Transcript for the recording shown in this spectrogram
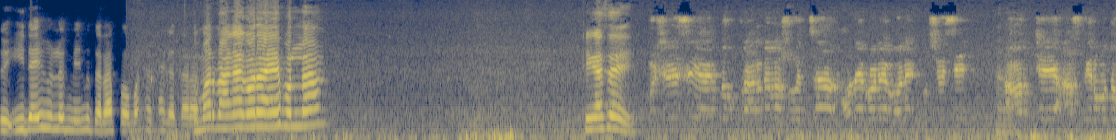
তো এটাই হলো মেনু তারা প্রবাসে থাকে তারা তোমার ভাঙা ঘরে আয়ে পড়লাম। ঠিক আছে? খুশি হয়েছি একদম প্রাণডালা শুভেচ্ছা। অনেক অনেক অনেক খুশি হয়েছি। হ্যাঁ। চেয়ে আজকের মতো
